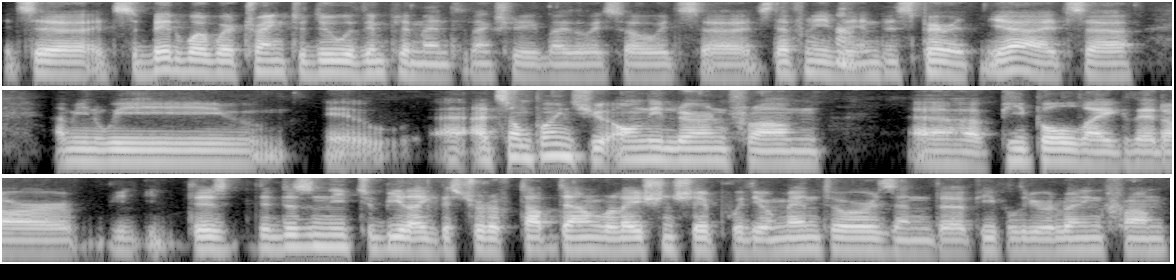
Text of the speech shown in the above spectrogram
it's a it's a bit what we're trying to do with implement actually by the way. So it's uh it's definitely huh. in the spirit. Yeah it's uh i mean we uh, at some point you only learn from uh, people like that are there's there doesn't need to be like this sort of top down relationship with your mentors and the people you're learning from.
